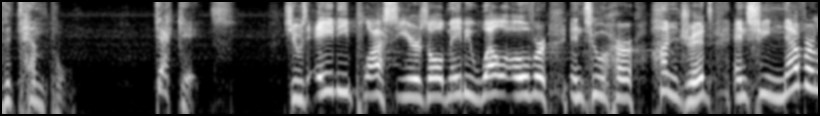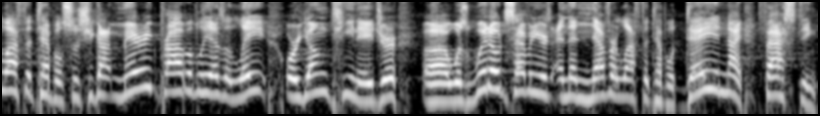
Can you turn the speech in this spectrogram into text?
the temple. Decades. She was 80 plus years old, maybe well over into her hundreds, and she never left the temple. So she got married probably as a late or young teenager, uh, was widowed seven years, and then never left the temple. Day and night, fasting,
